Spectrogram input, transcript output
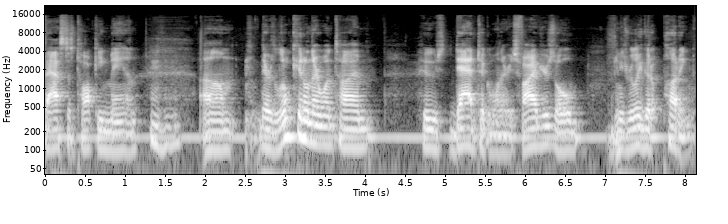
fastest talking man. Um, there was a little kid on there one time whose dad took him on there. He's five years old and he's really good at putting.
